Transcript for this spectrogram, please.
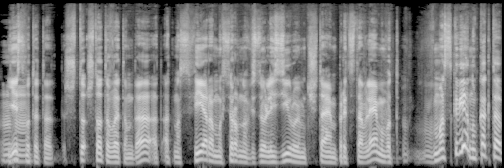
Есть вот это, что, что-то в этом, да, атмосфера, мы все равно визуализируем, читаем, представляем. И вот в Москве, ну как-то...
